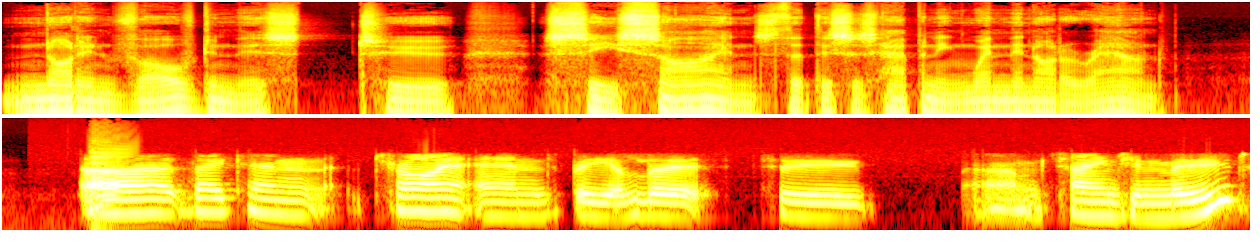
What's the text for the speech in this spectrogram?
not involved in this to see signs that this is happening when they're not around? Uh, they can try and be alert to um, change in mood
